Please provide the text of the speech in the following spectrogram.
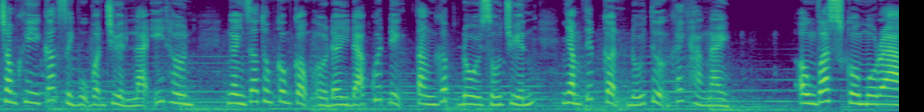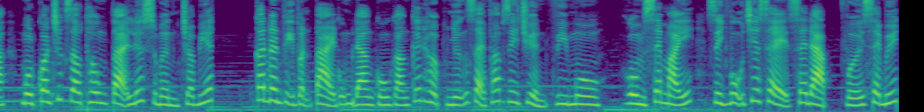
trong khi các dịch vụ vận chuyển lại ít hơn, ngành giao thông công cộng ở đây đã quyết định tăng gấp đôi số chuyến nhằm tiếp cận đối tượng khách hàng này. Ông Vasco Mora, một quan chức giao thông tại Lisbon cho biết, các đơn vị vận tải cũng đang cố gắng kết hợp những giải pháp di chuyển vi mô, gồm xe máy, dịch vụ chia sẻ xe đạp với xe buýt.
